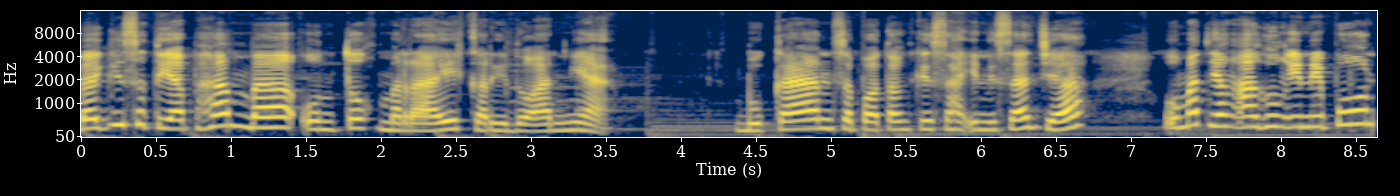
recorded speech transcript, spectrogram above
bagi setiap hamba untuk meraih keridoannya. Bukan sepotong kisah ini saja, umat yang agung ini pun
